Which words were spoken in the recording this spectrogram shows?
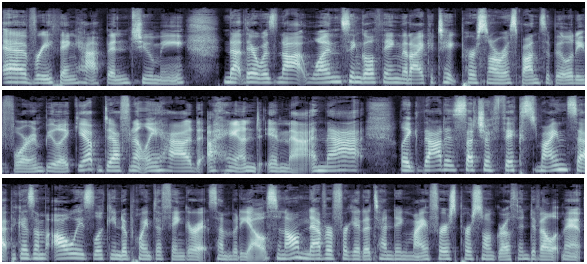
Everything happened to me. Not there was not one single thing that I could take personal responsibility for and be like, "Yep, definitely had a hand in that." And that like that is such a fixed mindset because I'm always looking to point the finger at somebody else. And I'll never forget attending my first personal growth and development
